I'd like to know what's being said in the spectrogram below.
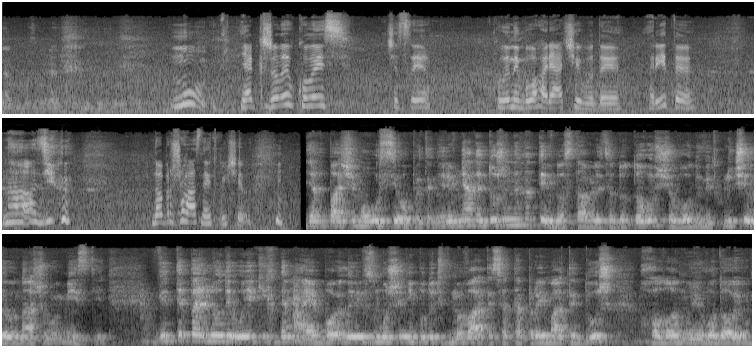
Як без гарячої води? Ну, як жили в колись часи, коли не було гарячої води, гріти на газі. Добре, що газ не відключили. Як бачимо, усі опитані рівняни дуже негативно ставляться до того, що воду відключили у нашому місті. Відтепер люди, у яких немає бойлерів, змушені будуть вмиватися та приймати душ холодною водою.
